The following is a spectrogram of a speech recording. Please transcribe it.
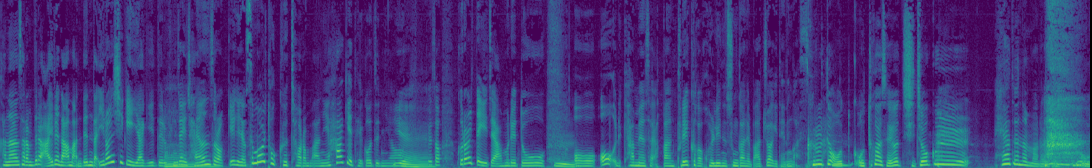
가난한 사람들은 아이를 낳으면 안 된다 이런 식의 이야기들을 굉장히 아. 자연스럽게 그냥 small talk처럼 많이 하게 되거든요. 예. 그래서 그럴 때 이제 아무래도 음. 어, 어 이렇게 하면서 약간 브레이크가 걸리는 순간을 마주하게 되는 것 같습니다. 그럴 때 어, 어떻게 하세요? 지적을 해야 되나 말아야 되나?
